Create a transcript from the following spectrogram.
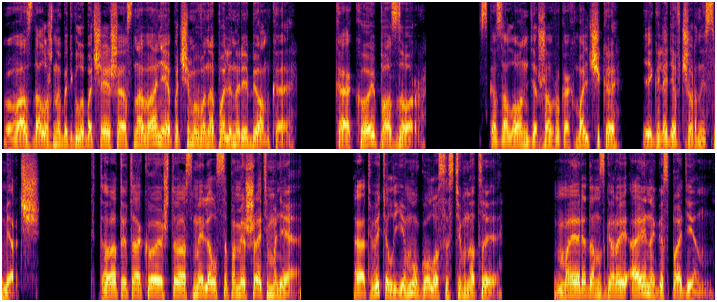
у вас должны быть глубочайшие основания, почему вы напали на ребенка. «Какой позор!» — сказал он, держа в руках мальчика и глядя в черный смерч. «Кто ты такой, что осмелился помешать мне?» Ответил ему голос из темноты. «Мы рядом с горой Айна, господин.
